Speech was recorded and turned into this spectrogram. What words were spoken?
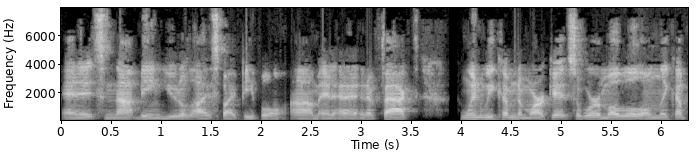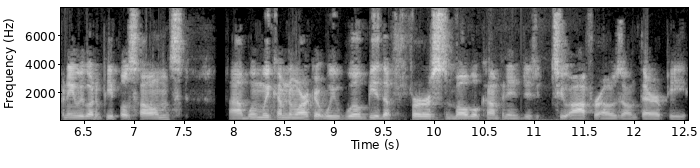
and it's not being utilized by people. Um, and, and in fact, when we come to market. So we're a mobile only company. We go to people's homes. Uh, when we come to market, we will be the first mobile company to, to offer ozone therapy.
